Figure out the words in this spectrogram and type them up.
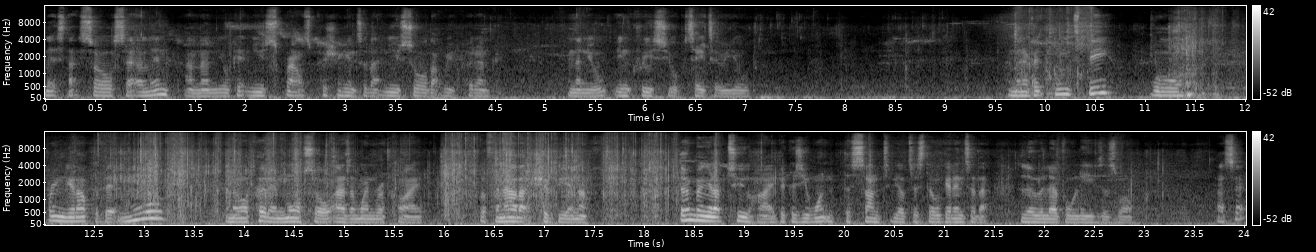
lets that soil settle in and then you'll get new sprouts pushing into that new soil that we've put in and then you'll increase your potato yield. And then if it needs to be, we'll bring it up a bit more and then we'll put in more soil as and when required. But for now that should be enough. Don't bring it up too high because you want the sun to be able to still get into that lower level leaves as well. That's it.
